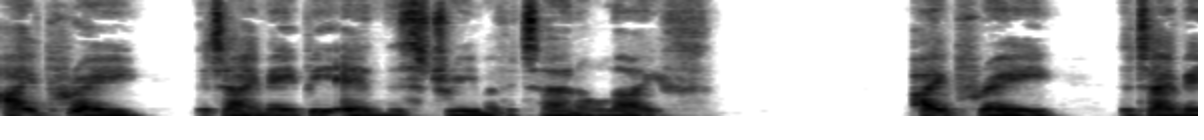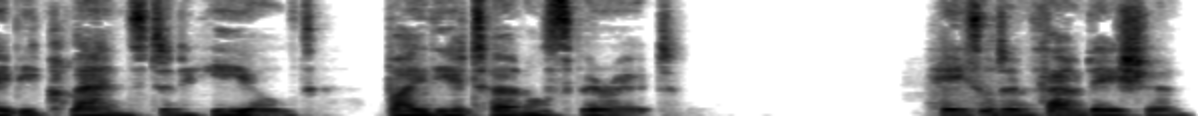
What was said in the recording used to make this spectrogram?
I pray that I may be in the stream of eternal life. I pray that I may be cleansed and healed by the Eternal Spirit. Hazelden Foundation,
